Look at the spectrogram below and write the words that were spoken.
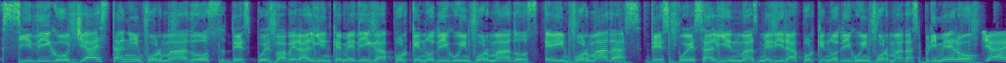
si digo ya están informados, después va a haber alguien que me diga por qué no digo informados e informadas. Después alguien más me dirá por qué no digo informadas primero. Ya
